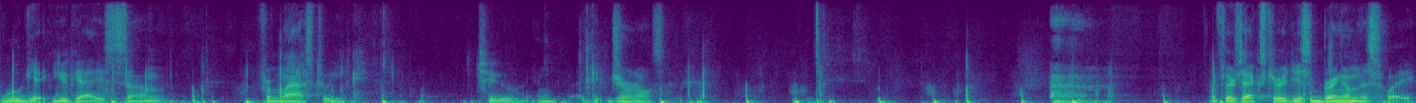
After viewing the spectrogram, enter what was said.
we'll get you guys some from last week, too, and get journals. If there's extra, just bring them this way.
